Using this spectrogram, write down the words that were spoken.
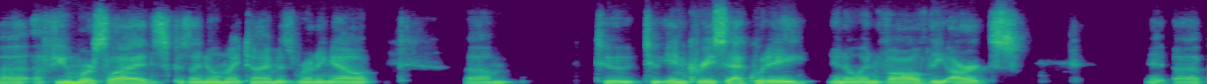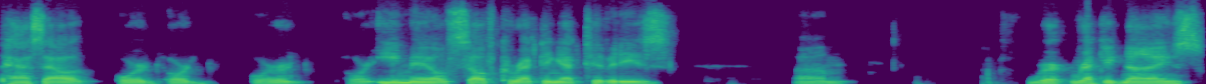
Uh, a few more slides because I know my time is running out. Um, to, to increase equity, you know, involve the arts, uh, pass out or, or, or, or email self-correcting activities. Um, re- recognize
